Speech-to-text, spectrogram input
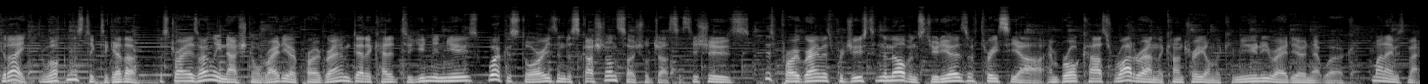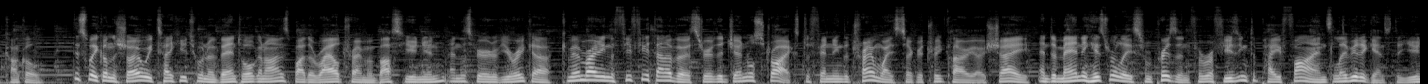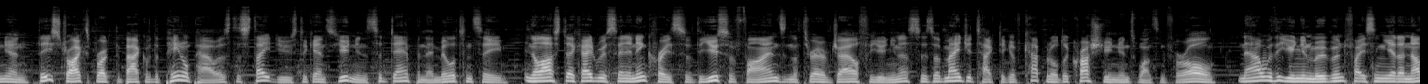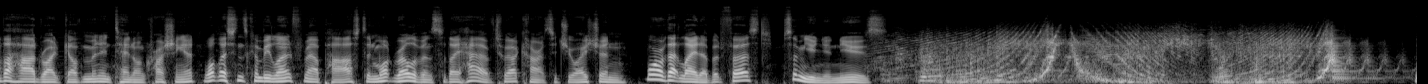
G'day, and welcome to Stick Together, Australia's only national radio program dedicated to union news, worker stories, and discussion on social justice issues. This program is produced in the Melbourne studios of 3CR and broadcast right around the country on the Community Radio Network. My name is Matt Kunkel. This week on the show, we take you to an event organised by the Rail, Tram and Bus Union and the Spirit of Eureka, commemorating the 50th anniversary of the general strikes defending the Tramway Secretary Clarrie O'Shea and demanding his release from prison for refusing to pay fines levied against the union. These strikes broke the back of the penal powers the state used against unions to dampen their militancy. In the last decade, we've seen an increase of the use of fines and the threat of jail for unionists as a major tactic of capital to crush unions once and for all. Now, with the union movement facing yet another hard right government intent on crushing it, what lessons can be learnt from our past and what relevance do they have to our current situation? More of that later, but first, some union news.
